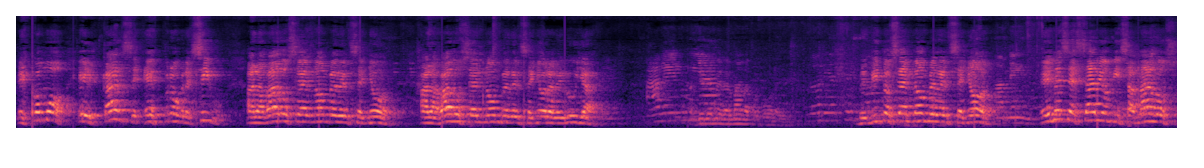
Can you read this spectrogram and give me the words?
Es como el cáncer es progresivo. Alabado sea el nombre del Señor. Alabado sea el nombre del Señor, aleluya. Aleluya. hermana, por favor. Bendito sea el nombre del Señor. Amén. Es necesario, mis amados,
